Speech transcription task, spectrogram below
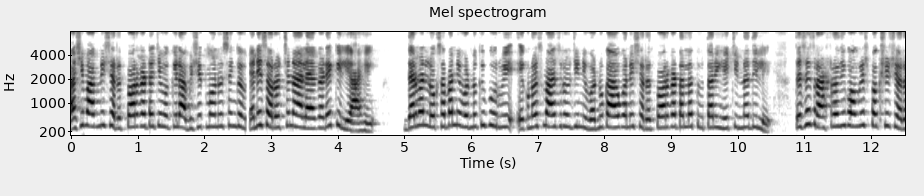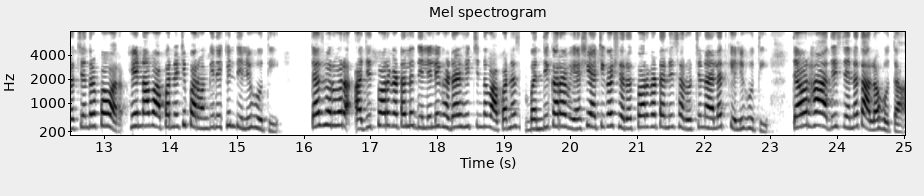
अशी मागणी शरद पवार गटाचे वकील अभिषेक मनु सिंघवी यांनी सर्वोच्च न्यायालयाकडे केली आहे. दरम्यान लोकसभा निवडणुकीपूर्वी एकोणीस मार्च रोजी निवडणूक आयोगाने शरद पवार गटाला तुतारी हे चिन्ह दिले तसेच राष्ट्रवादी काँग्रेस पक्ष शरदचंद्र पवार हे नाव वापरण्याची परवानगी देखील दिली होती. त्याचबरोबर अजित पवार गटाला दिलेले घड्याळ हे चिन्ह वापरण्यास बंदी करावी अशी याचिका शरद पवार गटाने सर्वोच्च न्यायालयात केली होती. त्यावर हा आदेश देण्यात आला होता.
